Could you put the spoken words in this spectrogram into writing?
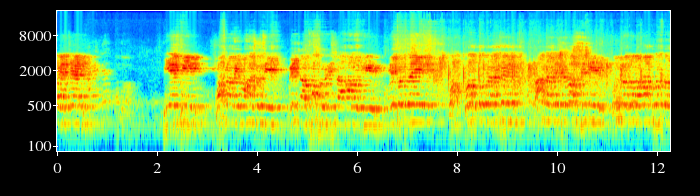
হয়েছেন। বিএনপির সংগ্রামী মহাসচিব মির্জা ফখরুল ইসলাম আলমগীর। এ পর্যায়ে বক্তব্য রাখছেন বাংলাদেশের রাজনীতির অন্যতম নক্ষত্র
